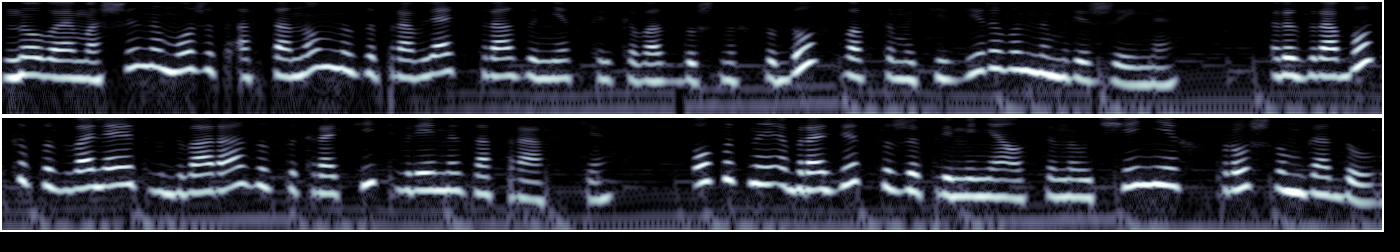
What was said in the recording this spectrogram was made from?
новая машина может автономно заправлять сразу несколько воздушных судов в автоматизированном режиме. Разработка позволяет в два раза сократить время заправки. Опытный образец уже применялся на учениях в прошлом году.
